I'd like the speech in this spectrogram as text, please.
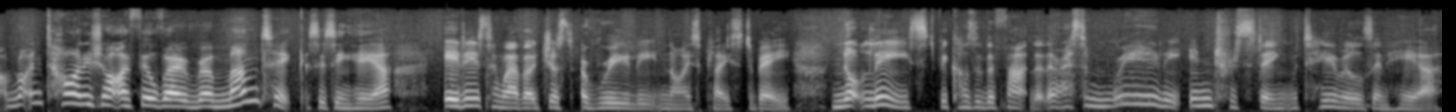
I'm not entirely sure I feel very romantic sitting here. It is, however, just a really nice place to be, not least because of the fact that there are some really interesting materials in here.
